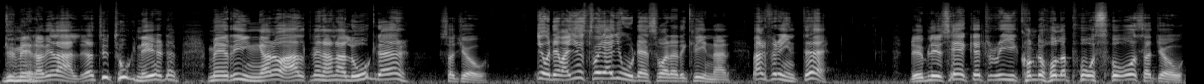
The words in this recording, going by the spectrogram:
Du menar väl aldrig att du tog ner dem med ringar och allt medan han låg där? sa Joe. Jo, det var just vad jag gjorde, svarade kvinnan. Varför inte? Du blir säkert rik om du håller på så, sa Joe.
